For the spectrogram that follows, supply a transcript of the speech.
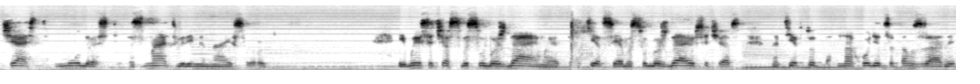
часть мудрости, знать времена и сроки. И мы сейчас высвобождаем это. Отец, я высвобождаю сейчас на тех, кто находится там в зале,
